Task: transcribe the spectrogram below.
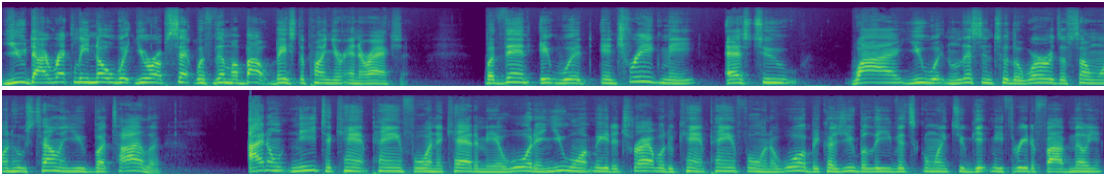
you directly know what you're upset with them about based upon your interaction. But then it would intrigue me as to why you wouldn't listen to the words of someone who's telling you, but Tyler, I don't need to campaign for an Academy Award, and you want me to travel to campaign for an award because you believe it's going to get me three to five million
